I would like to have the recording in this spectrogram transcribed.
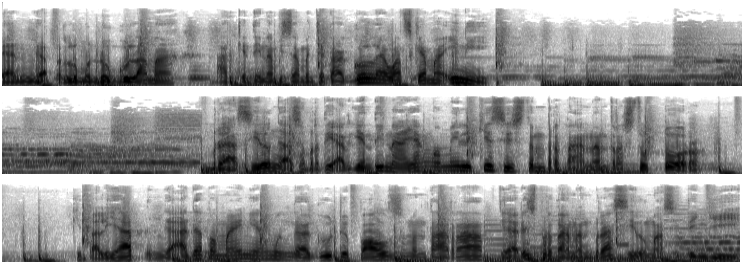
Dan nggak perlu menunggu lama, Argentina bisa mencetak gol lewat skema ini. Brasil nggak seperti Argentina yang memiliki sistem pertahanan terstruktur. Kita lihat nggak ada pemain yang mengganggu De Paul sementara garis pertahanan Brasil masih tinggi.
